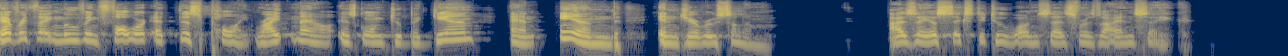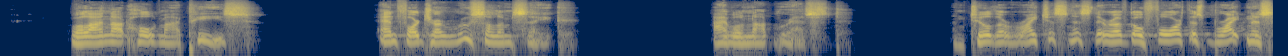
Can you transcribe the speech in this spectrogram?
Everything moving forward at this point, right now, is going to begin and end in Jerusalem. Isaiah 62 1 says, For Zion's sake, will I not hold my peace? And for Jerusalem's sake, I will not rest until the righteousness thereof go forth as brightness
